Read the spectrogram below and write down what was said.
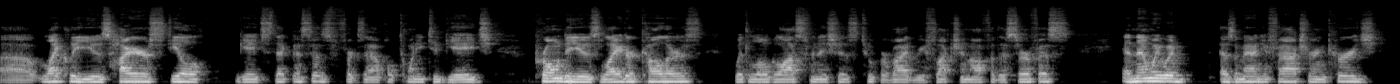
uh, likely use higher steel gauge thicknesses, for example, 22 gauge, prone to use lighter colors with low gloss finishes to provide reflection off of the surface. And then we would, as a manufacturer, encourage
